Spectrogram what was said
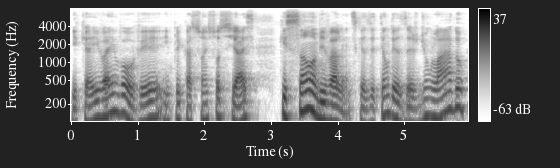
e que aí vai envolver implicações sociais que são ambivalentes, quer dizer, tem um desejo de um lado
